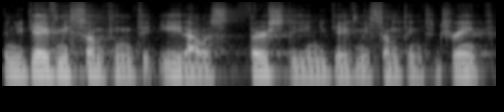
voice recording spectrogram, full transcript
and you gave me something to eat. I was thirsty, and you gave me something to drink.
